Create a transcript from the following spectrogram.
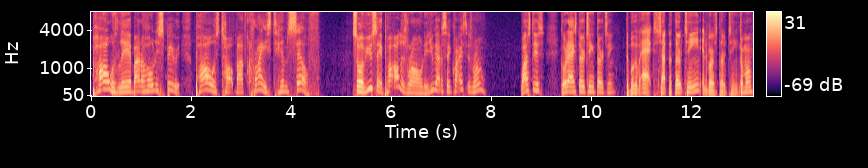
Paul was led by the Holy Spirit. Paul was taught by Christ himself. So if you say Paul is wrong, then you got to say Christ is wrong. Watch this. Go to Acts 13, 13. The book of Acts, chapter 13 and verse 13. Come on.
